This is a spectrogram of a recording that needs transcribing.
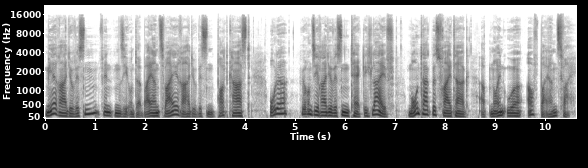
Mehr Radiowissen finden Sie unter Bayern 2 Radiowissen Podcast oder hören Sie Radiowissen täglich live, Montag bis Freitag ab 9 Uhr auf Bayern 2.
